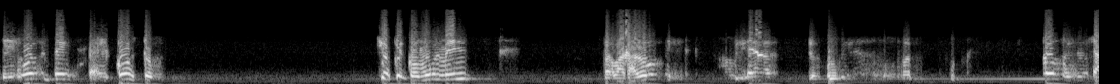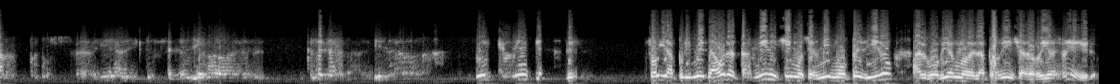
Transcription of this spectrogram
de golpe el costo que comúnmente trabajadores los hoy a primera hora también hicimos el mismo pedido al gobierno de la provincia de Río Negro.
